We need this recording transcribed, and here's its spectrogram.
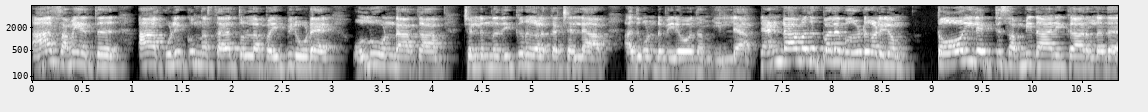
ആ സമയത്ത് ആ കുളിക്കുന്ന സ്ഥലത്തുള്ള പൈപ്പിലൂടെ ഒളു ഉണ്ടാക്കാം ചെല്ലുന്ന ദിക്കറുകളൊക്കെ ചെല്ലാം. അതുകൊണ്ട് വിരോധം ഇല്ല. രണ്ടാമത് പല വീടുകളിലും ടോയ്ലറ്റ് സംവിധാനിക്കാറുള്ളത്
